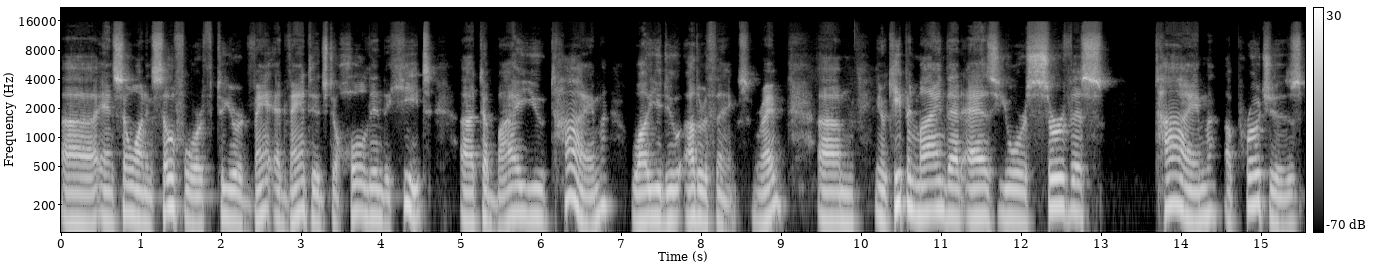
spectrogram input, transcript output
uh, and so on and so forth to your adva- advantage to hold in the heat uh, to buy you time while you do other things, right? Um, you know, keep in mind that as your service time approaches,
